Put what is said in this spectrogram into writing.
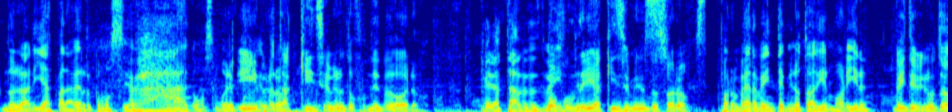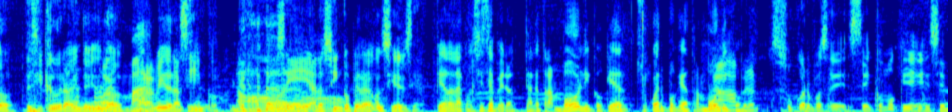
no lo harías para ver cómo se, ah, cómo se muere por Y, pero dentro. estás 15 minutos fundiendo oro. Pero está ¿Vos 20 fundirías 15 minutos oro? por ver 20 minutos a alguien morir. ¿20 minutos? ¿Decís que dura 20 minutos? Bueno. Para mí dura 5. No, Sí, no. a los 5 pierde la conciencia. Pierde la conciencia, pero está trambólico, queda, su cuerpo queda trambólico. No, pero su cuerpo se, se como que se...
